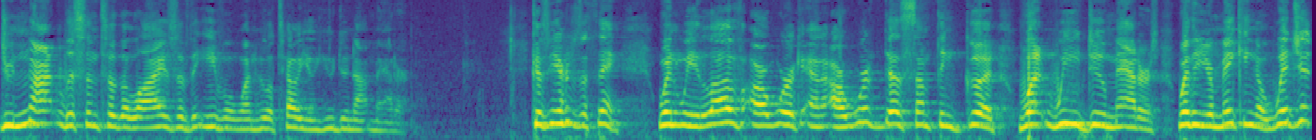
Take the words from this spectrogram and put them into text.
Do not listen to the lies of the evil one who will tell you you do not matter. Because here's the thing when we love our work and our work does something good, what we do matters. Whether you're making a widget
